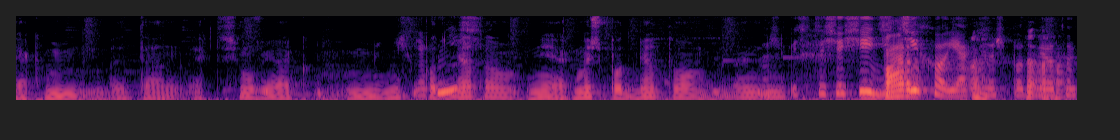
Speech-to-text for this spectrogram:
jak m- ten, jak to się mówi, jak mnich Jak pod miś? nie, jak mysz pod miotą, e, nie- Ty się siedzi Bar- cicho jak mysz pod miotłem.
